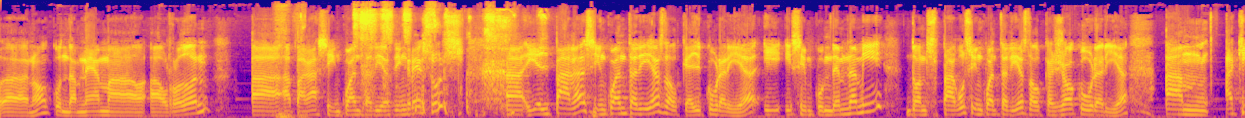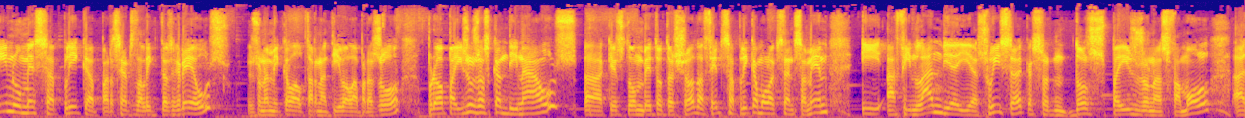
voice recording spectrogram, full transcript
eh, no, condemnem al Rodon a, a pagar 50 dies d'ingressos uh, i ell paga 50 dies del que ell cobraria i, i si em condemna a mi, doncs pago 50 dies del que jo cobraria. Um, aquí només s'aplica per certs delictes greus, és una mica l'alternativa a la presó, però a països escandinaus, uh, que és d'on ve tot això, de fet s'aplica molt extensament i a Finlàndia i a Suïssa, que són dos països on es fa molt, uh,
